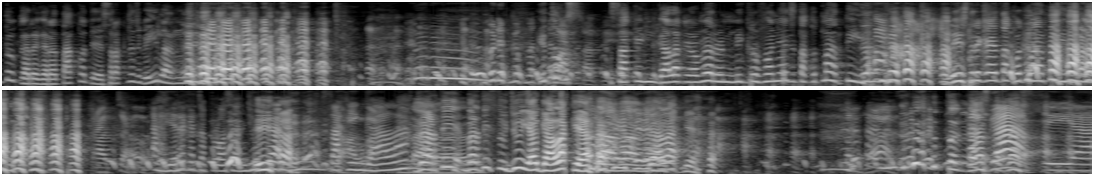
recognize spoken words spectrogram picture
itu gara-gara takut ya seraknya juga hilang. Udah gemeter. itu saking galaknya Om Erwin, mikrofonnya aja takut mati. Listrik aja takut mati. Akhirnya keceplosan juga. Iya. Saking galak. Berarti berarti setuju ya galak ya? galak ya. tegas, tegas. Tegas, iya.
